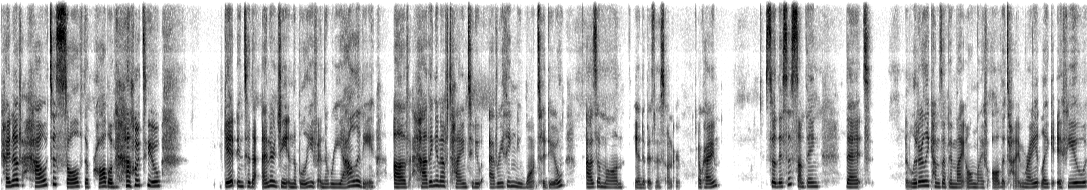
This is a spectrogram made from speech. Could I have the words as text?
kind of how to solve the problem, how to get into the energy and the belief and the reality of having enough time to do everything you want to do as a mom and a business owner. Okay. So, this is something that literally comes up in my own life all the time, right? Like, if you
